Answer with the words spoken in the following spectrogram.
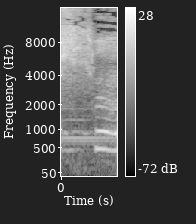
just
